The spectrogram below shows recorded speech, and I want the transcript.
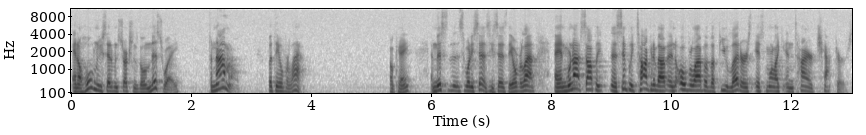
and a whole new set of instructions going this way. Phenomenal. But they overlap. Okay? And this, is what he says. He says they overlap. And we're not simply, uh, simply talking about an overlap of a few letters, it's more like entire chapters.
